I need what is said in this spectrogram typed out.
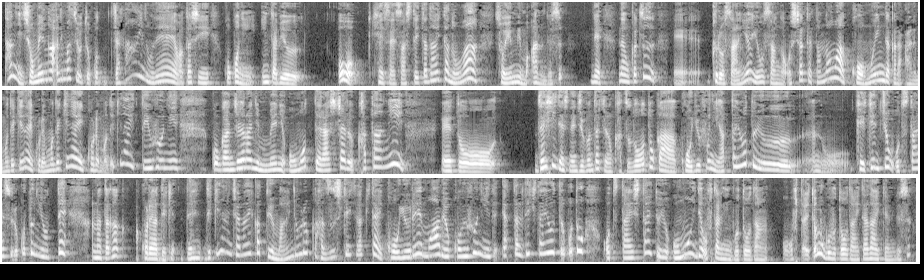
単に書面がありますよということじゃないので、私、ここにインタビューを掲載させていただいたのは、そういう意味もあるんです。で、なおかつ、えー、黒さんや洋さんがおっしゃってたのは、公務員だからあれもできない、これもできない、これもできないっていうふうに、こう、がんじがらにも目に思ってらっしゃる方に、えっ、ー、と、ぜひですね、自分たちの活動とか、こういうふうにやったよという、あの、経験値をお伝えすることによって、あなたが、これはでき、でできないんじゃないかっていうマインドブロック外していただきたい。こういう例もあるよ。こういうふうにやったらできたよということをお伝えしたいという思いでお二人にご登壇、お二人ともご登壇いただいてるんです。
